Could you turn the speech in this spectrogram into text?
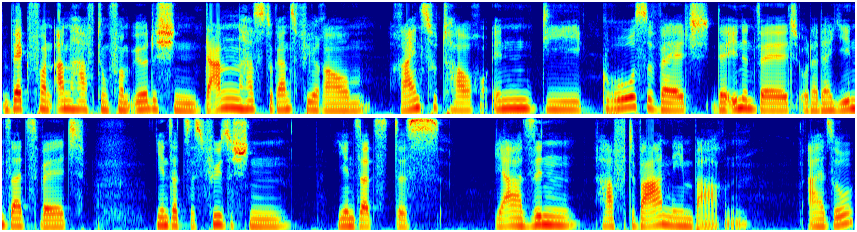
weg von Anhaftung vom Irdischen, dann hast du ganz viel Raum reinzutauchen in die große Welt der Innenwelt oder der Jenseitswelt, jenseits des Physischen, jenseits des ja, sinnhaft Wahrnehmbaren. Also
